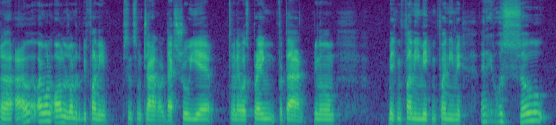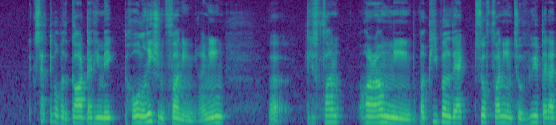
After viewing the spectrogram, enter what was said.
uh, I I want always wanted to be funny since from childhood. That's true, yeah. And I was praying for that, you know, making funny, making funny, make, and it was so acceptable by the God that He made the whole nation funny. I mean, uh, these fun all around me, my people they act so funny and so weird that I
